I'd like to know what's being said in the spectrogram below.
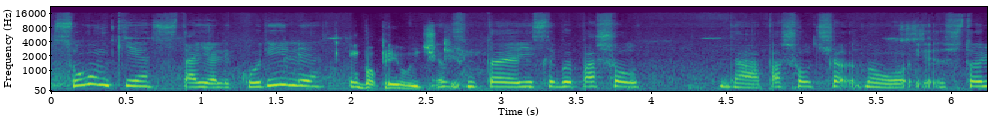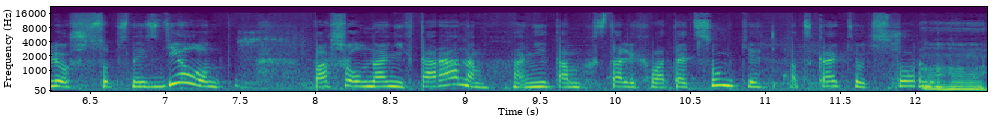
сумки, стояли, курили. Ну, по И, в привычке. общем-то, если бы пошел, да, пошел, ну, что Леша, собственно, и сделал, он пошел на них тараном, они там стали хватать сумки, отскакивать в сторону.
